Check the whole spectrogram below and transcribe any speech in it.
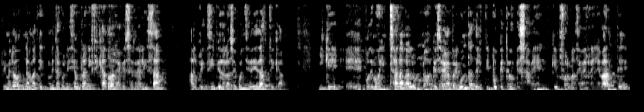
Primero, una metacognición planificadora que se realiza al principio de la secuencia didáctica y que eh, podemos instar al alumno a que se haga preguntas del tipo ¿qué tengo que saber? ¿Qué información es relevante?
